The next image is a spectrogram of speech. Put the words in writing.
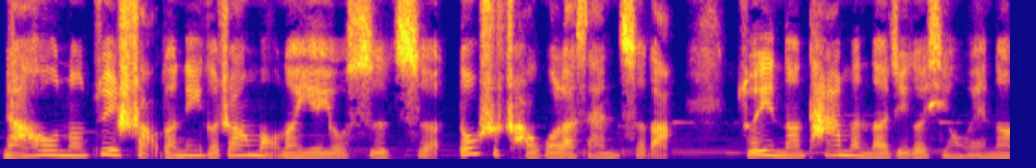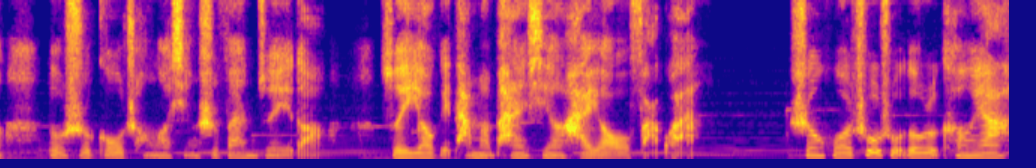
然后呢，最少的那个张某呢也有四次，都是超过了三次的，所以呢，他们的这个行为呢都是构成了刑事犯罪的。所以要给他们判刑，还要罚款。生活处处都是坑呀，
